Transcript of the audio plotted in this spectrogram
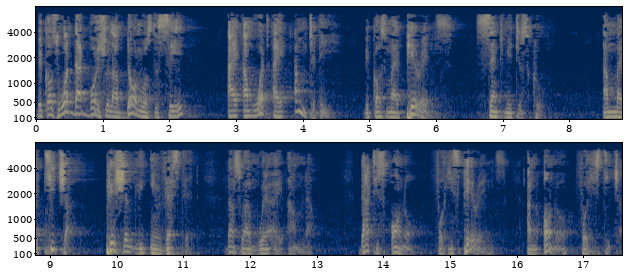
Because what that boy should have done was to say, I am what I am today because my parents sent me to school. And my teacher patiently invested. That's why I'm where I am now. That is honor for his parents and honor for his teacher.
